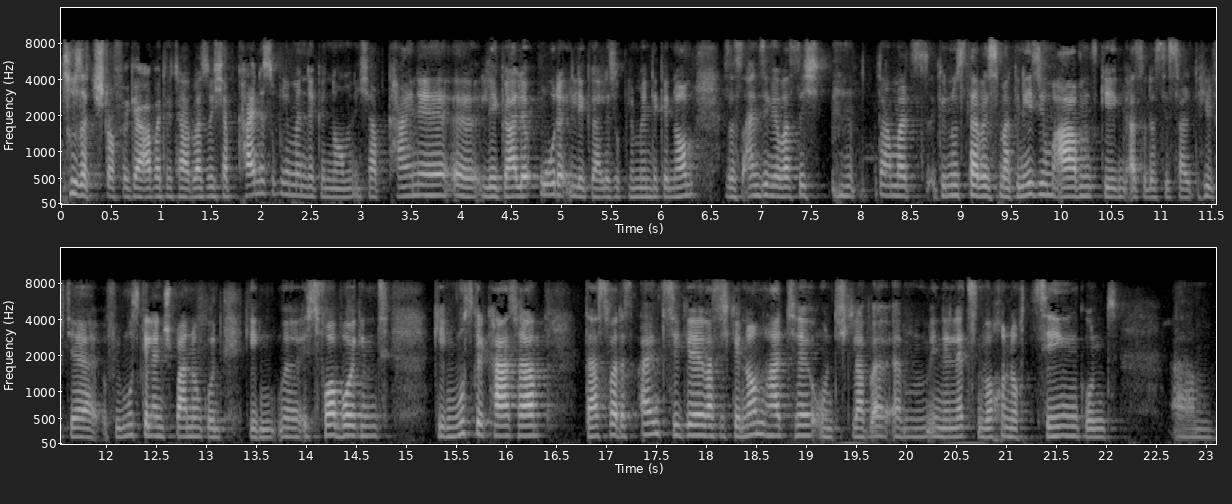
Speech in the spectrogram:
Zusatzstoffe gearbeitet habe. Also ich habe keine Supplemente genommen, ich habe keine äh, legale oder illegale Supplemente genommen. Also das Einzige, was ich damals genutzt habe, ist Magnesium abends gegen, also das ist halt hilft ja für Muskelentspannung und gegen äh, ist vorbeugend gegen Muskelkater. Das war das Einzige, was ich genommen hatte und ich glaube ähm, in den letzten Wochen noch Zink und ähm,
